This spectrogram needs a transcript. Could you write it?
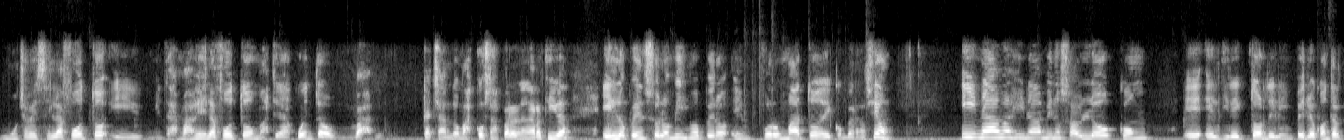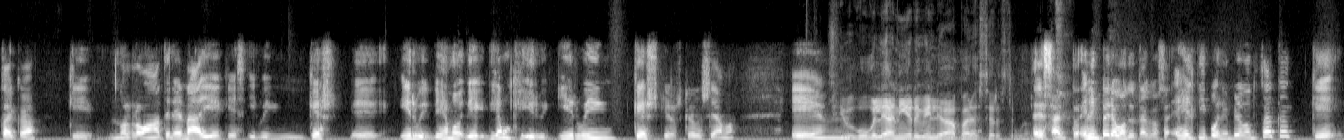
muchas veces la foto y mientras más ves la foto, más te das cuenta o vas cachando más cosas para la narrativa. Él lo pensó lo mismo, pero en formato de conversación. Y nada más y nada menos habló con eh, el director del Imperio Contraataca, que no lo van a tener nadie, que es Irving Kesh, eh, Irving, digamos, digamos, que Irving, Irving Keschker, creo que se llama. Eh, si googlean Irving le va a aparecer. Exacto, el Imperio Contraataca, o sea, es el tipo del Imperio Contraataca que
